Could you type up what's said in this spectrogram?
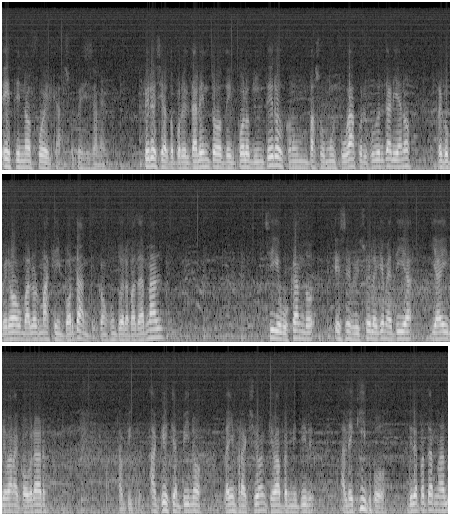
Este no fue el caso, precisamente. Pero es cierto, por el talento del Polo Quinteros, con un paso muy fugaz por el fútbol italiano, recuperó un valor más que importante el conjunto de la paternal. Sigue buscando ese Brizuela que metía y ahí le van a cobrar a, a Cristian Pino la infracción que va a permitir al equipo de la paternal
